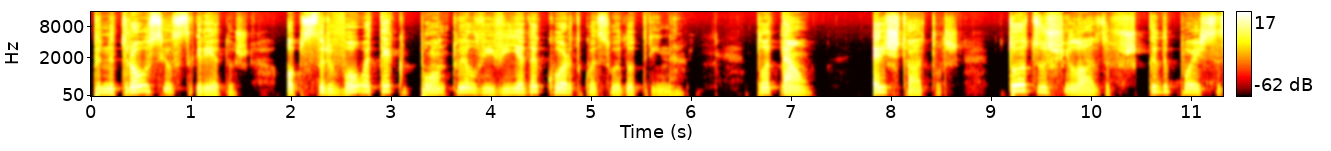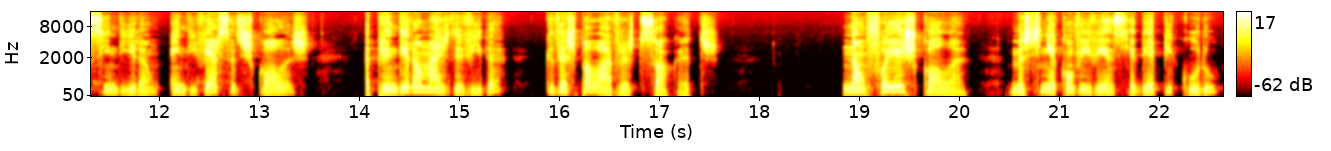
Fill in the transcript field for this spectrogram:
penetrou os seus segredos, observou até que ponto ele vivia de acordo com a sua doutrina. Platão, Aristóteles, todos os filósofos que depois se cindiram em diversas escolas aprenderam mais da vida que das palavras de Sócrates. Não foi a escola, mas sim a convivência de Epicuro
